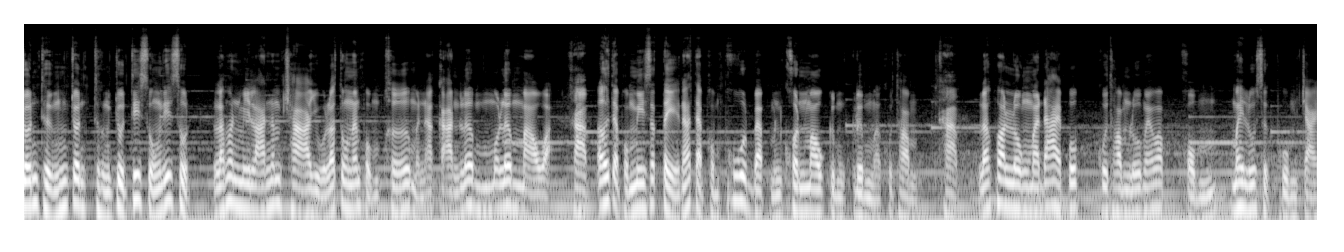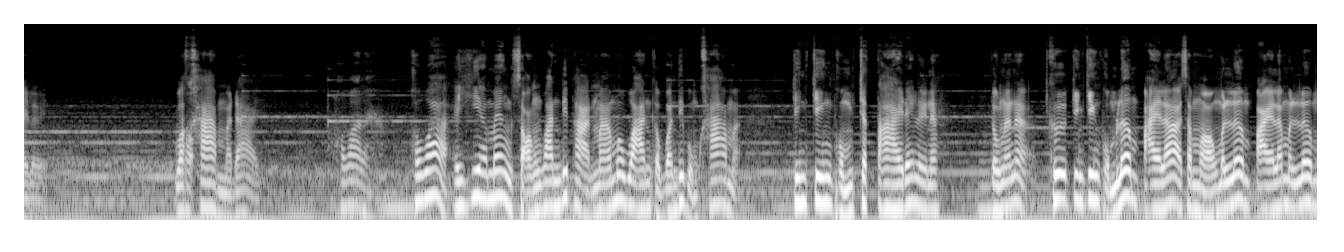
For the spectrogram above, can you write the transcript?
จนถึงจนถึงจุดที่สูงที่สุด แล้วมันมีร้านน้ำชาอยู่แล้วตรงนั้นผมเพ้อเหมือนอาการเริ่มเริ่มเมาอะครับเออแต่ผมมีสตินะแต่ผมพูดแบบเหมือนคนเมากรึ่มๆอะครูทอมครับ แล้วพอลงมาได้ปุ๊บครูทอมรู้ไหมว่า ผมไม่รู้สึกภูมิใจเลย ว่าข้ามมาได้ เพราะว่าอะไรครับเพราะว่าไอ้เฮียแม่งสองวันที่ผ่านมาเมื่อวานกับวันที่ผมข้ามอะจริง ๆ ผมจะตายได้เลยนะ ตรงนั้นอะคือจริง ๆ ผมเริ่มไปแล้วอะสมองมันเริ่มไปแล้วมันเริ่ม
